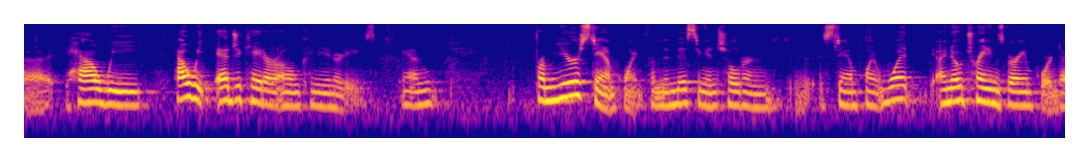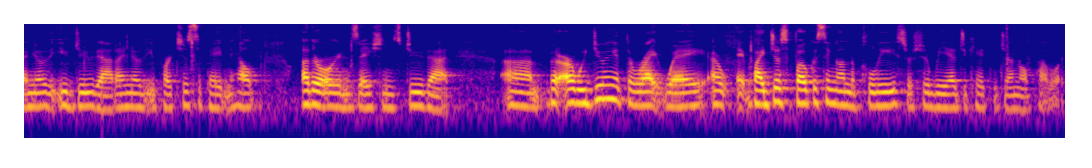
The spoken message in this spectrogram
uh, how, we, how we educate our own communities. And from your standpoint, from the missing and children uh, standpoint, what I know training is very important. I know that you do that. I know that you participate and help other organizations do that. Um, but are we doing it the right way are, by just focusing on the police, or should we educate the general public?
